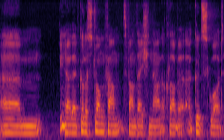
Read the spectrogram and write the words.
Um, you know, they've got a strong foundation now at the club, a, a good squad,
